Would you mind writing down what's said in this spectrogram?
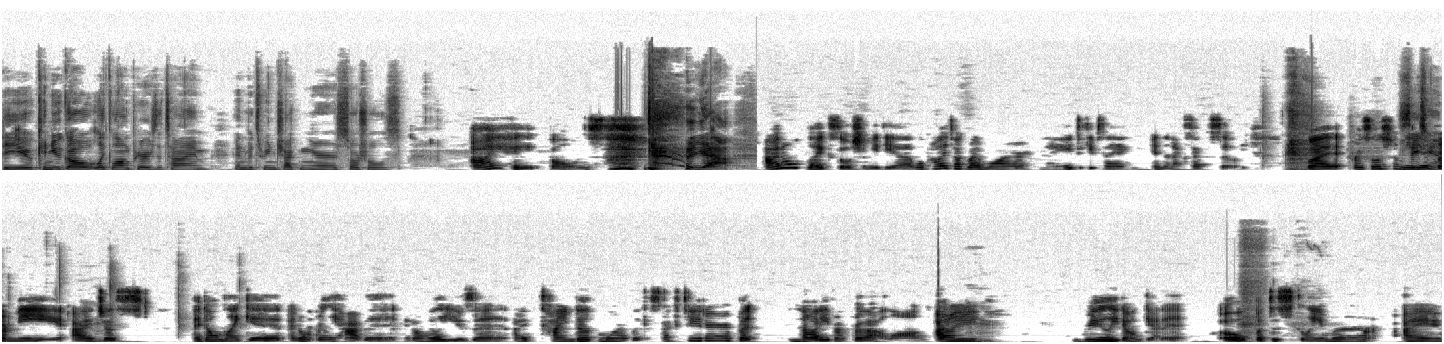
Do you can you go like long periods of time in between checking your socials? I hate phones. yeah. I don't like social media. We'll probably talk about it more, and I hate to keep saying in the next episode. But for social media, for me, I Mhm. just I don't like it. I don't really have it. I don't really use it. I'm kind of more of like a spectator, but not even for that long. I Mhm. really don't get it. Oh, but disclaimer, I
